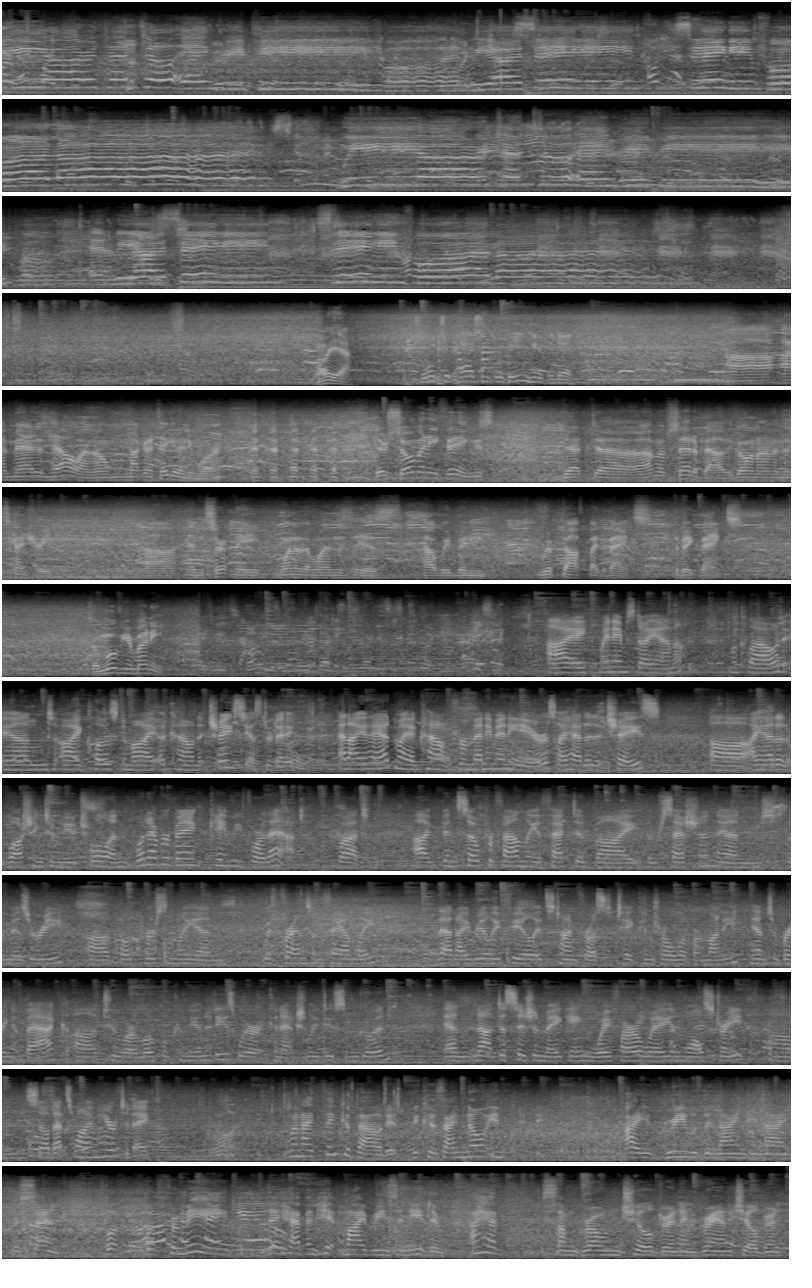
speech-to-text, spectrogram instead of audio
We are gentle, angry people, and we are singing, singing for our lives. We are gentle, angry people, and we are singing, singing for our lives. Oh yeah. So what's your passion for being here today? Uh, I'm mad as hell and I'm not going to take it anymore. There's so many things that uh, I'm upset about going on in this country. Uh, and certainly one of the ones is how we've been ripped off by the banks, the big banks. So move your money. Hi, my name's Diana McLeod, and I closed my account at Chase yesterday. And I had my account for many, many years. I had it at Chase, uh, I had it at Washington Mutual, and whatever bank came before that. But I've been so profoundly affected by the recession and the misery, uh, both personally and with friends and family, that I really feel it's time for us to take control of our money and to bring it back uh, to our local communities where it can actually do some good and not decision making way far away in Wall Street. Um, so that's why I'm here today. Well, when I think about it, because I know in, I agree with the 99%, but, but for me, they haven't hit my reason either. I have some grown children and grandchildren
